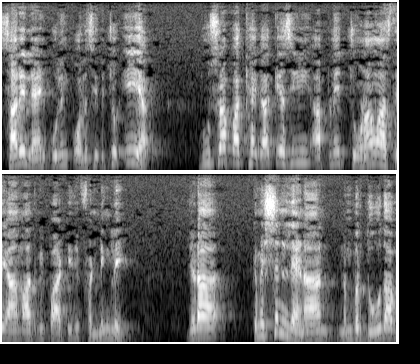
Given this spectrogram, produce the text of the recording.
ਸਾਰੇ ਲੈਂਡ ਪੂਲਿੰਗ ਪਾਲਿਸੀ ਵਿੱਚੋਂ ਇਹ ਆ। ਦੂਸਰਾ ਪੱਖ ਹੈਗਾ ਕਿ ਅਸੀਂ ਆਪਣੇ ਚੋਣਾਂ ਵਾਸਤੇ ਆਮ ਆਦਮੀ ਪਾਰਟੀ ਦੀ ਫੰਡਿੰਗ ਲਈ ਜਿਹੜਾ ਕਮਿਸ਼ਨ ਲੈਣਾ ਨੰਬਰ 2 ਦਾ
